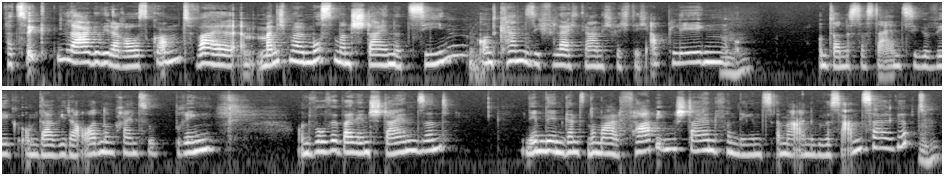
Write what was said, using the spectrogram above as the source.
verzwickten Lage wieder rauskommt, weil ähm, manchmal muss man Steine ziehen und kann sie vielleicht gar nicht richtig ablegen. Mhm. Und dann ist das der einzige Weg, um da wieder Ordnung reinzubringen. Und wo wir bei den Steinen sind, neben den ganz normal farbigen Steinen, von denen es immer eine gewisse Anzahl gibt, mhm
